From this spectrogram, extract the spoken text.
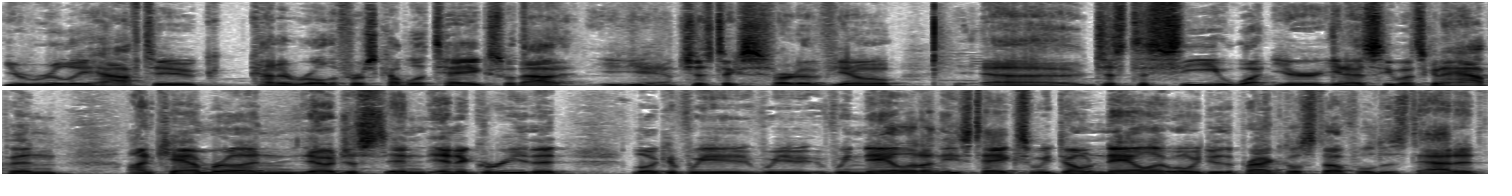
you really have to kind of roll the first couple of takes without it. You, Yeah. just to sort of, you know, uh, just to see what you're, you know, see what's going to happen on camera, and you know, just and, and agree that look, if we if we if we nail it on these takes and we don't nail it when we do the practical stuff, we'll just add it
